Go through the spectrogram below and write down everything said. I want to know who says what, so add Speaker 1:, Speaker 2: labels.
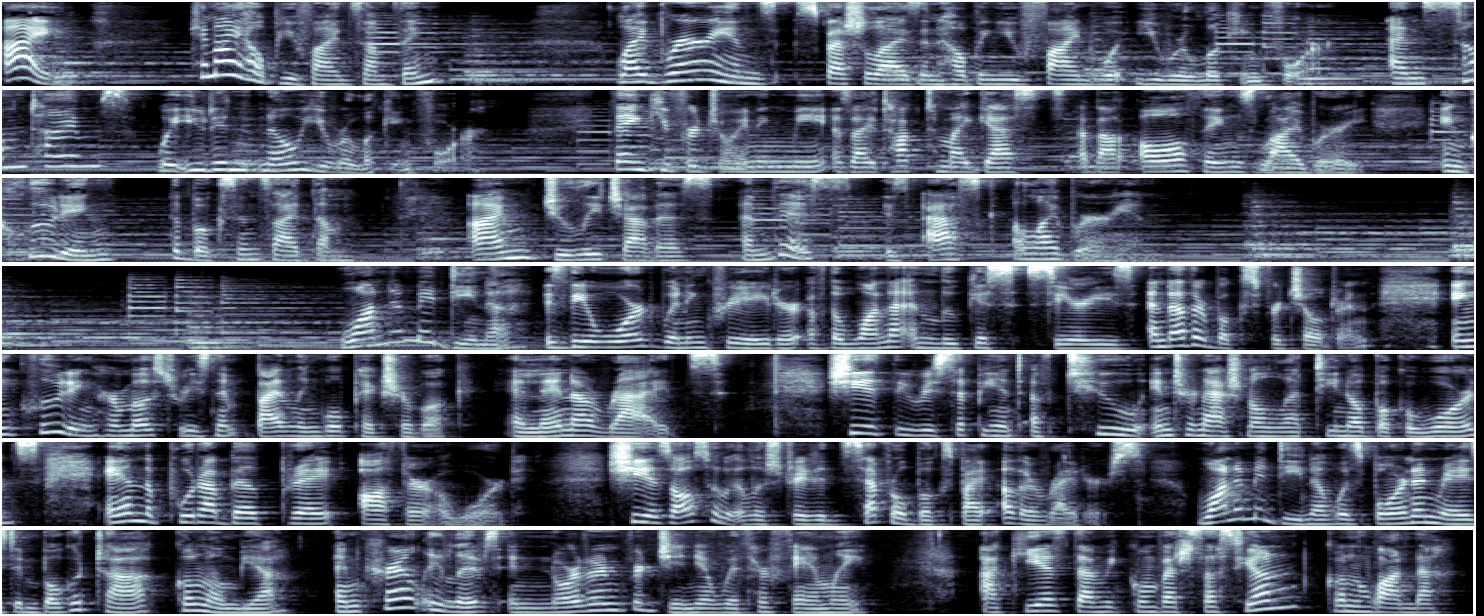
Speaker 1: Hi, can I help you find something? Librarians specialize in helping you find what you were looking for, and sometimes what you didn't know you were looking for. Thank you for joining me as I talk to my guests about all things library, including the books inside them. I'm Julie Chavez, and this is Ask a Librarian. Juana Medina is the award winning creator of the Juana and Lucas series and other books for children, including her most recent bilingual picture book, Elena Rides. She is the recipient of two International Latino Book Awards and the Pura Belpre Author Award. She has also illustrated several books by other writers. Juana Medina was born and raised in Bogota, Colombia, and currently lives in Northern Virginia with her family. Aquí está mi conversación con Juana.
